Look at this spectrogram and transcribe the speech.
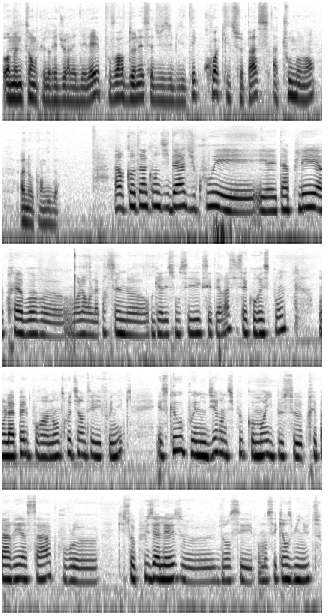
en même temps que de réduire les délais, pouvoir donner cette visibilité, quoi qu'il se passe, à tout moment, à nos candidats. Alors quand un candidat du coup est, est appelé après avoir, euh, voilà, la personne euh, regardé son CV, etc., si ça correspond, on l'appelle pour un entretien téléphonique. Est-ce que vous pouvez nous dire un petit peu comment il peut se préparer à ça pour qu'il soit plus à l'aise dans ces, pendant ces 15 minutes?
